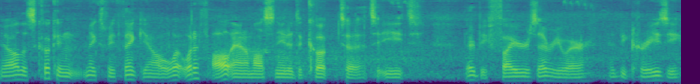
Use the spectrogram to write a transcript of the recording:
Yeah, all this cooking makes me think, you know, what what if all animals needed to cook to, to eat? There'd be fires everywhere. It'd be crazy.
